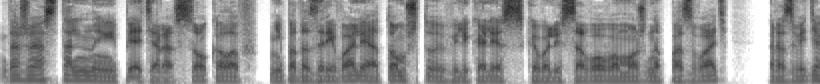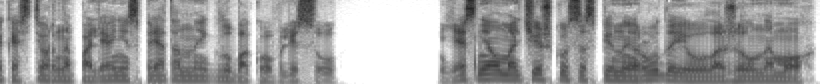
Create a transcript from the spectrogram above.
Даже остальные пятеро соколов не подозревали о том, что великолесского лесового можно позвать, разведя костер на поляне, спрятанной глубоко в лесу. Я снял мальчишку со спины Руда и уложил на мох.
